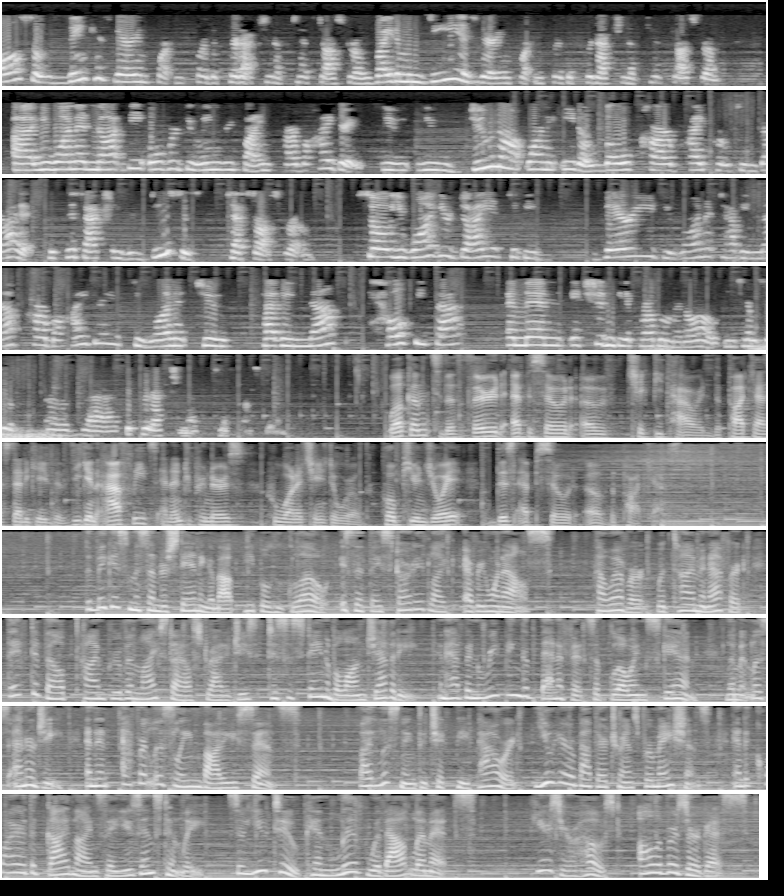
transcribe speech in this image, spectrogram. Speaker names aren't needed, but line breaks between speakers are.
Also, zinc is very important for the production of testosterone. Vitamin D is very important for the production of testosterone. Uh, you want to not be overdoing refined carbohydrates. You you do not want to eat a low carb, high protein diet because this actually reduces testosterone. So you want your diet to be varied. You want it to have enough carbohydrates. You want it to have enough healthy fat and then it shouldn't be a problem at all in terms of, of uh, the production of testosterone.
Welcome to the third episode of Chickpea Powered, the podcast dedicated to vegan athletes and entrepreneurs who want to change the world. Hope you enjoy this episode of the podcast.
The biggest misunderstanding about people who glow is that they started like everyone else However, with time and effort, they've developed time proven lifestyle strategies to sustainable longevity and have been reaping the benefits of glowing skin, limitless energy, and an effortless lean body since. By listening to Chickpea Powered, you hear about their transformations and acquire the guidelines they use instantly so you too can live without limits. Here's your host, Oliver Zergus.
